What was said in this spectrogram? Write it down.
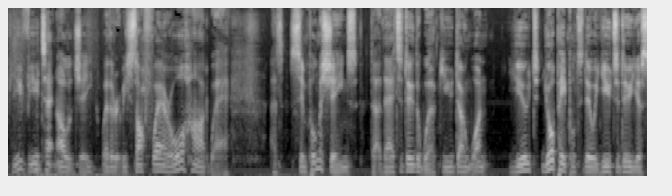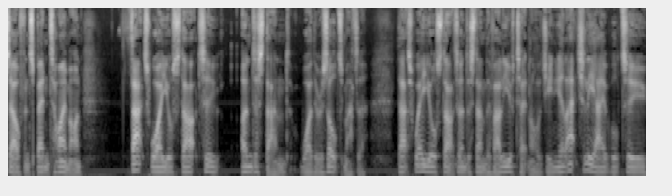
If you view technology, whether it be software or hardware, as simple machines that are there to do the work you don't want you to, your people to do or you to do yourself and spend time on, that's why you'll start to understand why the results matter. That's where you'll start to understand the value of technology and you'll actually able to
